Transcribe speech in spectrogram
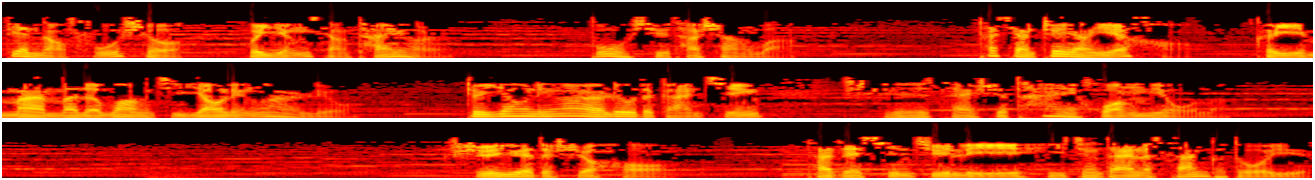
电脑辐射会影响胎儿，不许他上网。他想这样也好，可以慢慢的忘记幺零二六。对幺零二六的感情实在是太荒谬了。十月的时候。他在新居里已经待了三个多月。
